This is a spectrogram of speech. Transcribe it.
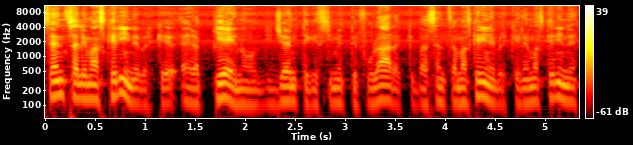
senza le mascherine, perché era pieno di gente che si mette foulard che va senza mascherine, perché le mascherine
